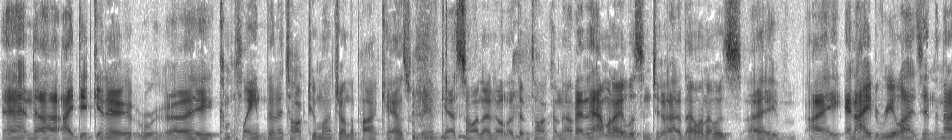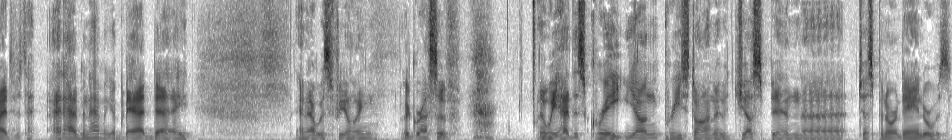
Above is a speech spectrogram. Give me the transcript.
and uh, I did get a, a complaint that I talk too much on the podcast. When we have guests on, I don't let them talk enough. And that one I listened to. Uh, that one I was I I and I had realized it. And then I had, I had been having a bad day, and I was feeling aggressive. And we had this great young priest on who just been uh, just been ordained or was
